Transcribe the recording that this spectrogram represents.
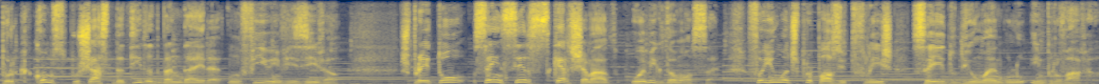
porque, como se puxasse da tira de bandeira um fio invisível, espreitou, sem ser sequer chamado, o amigo da onça. Foi um a despropósito feliz, saído de um ângulo improvável.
